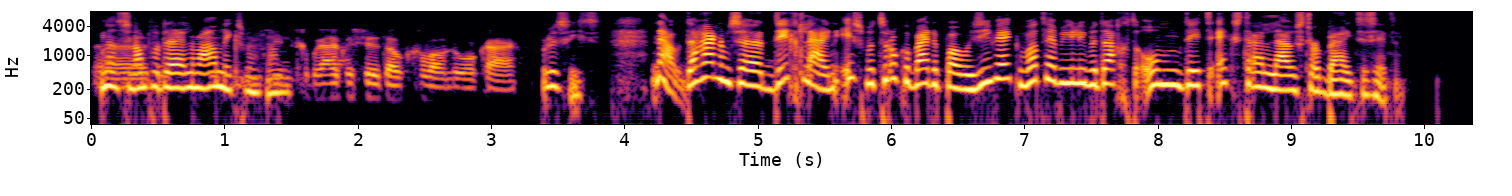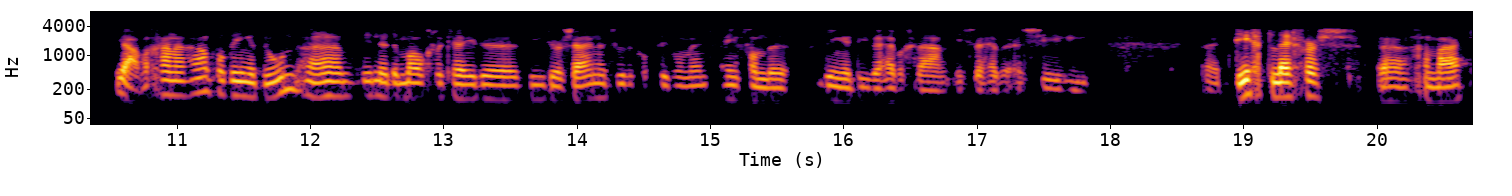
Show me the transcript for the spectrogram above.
Dan snappen we er helemaal niks meer van. gebruiken ze het ook gewoon door elkaar. Precies. Nou, de Haarlemse Dichtlijn is betrokken bij de Poëzieweek. Wat hebben jullie bedacht om dit extra luister bij te zetten? Ja, we gaan een aantal dingen doen uh, binnen de mogelijkheden die er zijn natuurlijk op dit moment. Een van de dingen die we hebben gedaan is we hebben een serie uh, dichtleggers uh, gemaakt.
